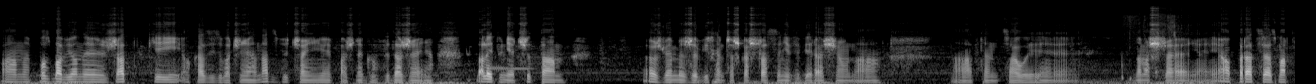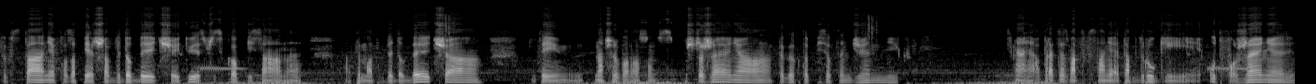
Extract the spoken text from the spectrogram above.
pan pozbawiony rzadkiej okazji zobaczenia nadzwyczajnie ważnego wydarzenia. Dalej tu nie czytam. Już wiemy, że Wilhelm Czaszka Strasse nie wybiera się na, na ten cały namaszczenie. I operacja Zmartwychwstanie, faza pierwsza, wydobycie. I tu jest wszystko opisane na temat wydobycia. Tutaj na czerwono są spostrzeżenia tego, kto pisał ten dziennik. E, Operacja Zmartwychwstanie, etap drugi, utworzenie.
